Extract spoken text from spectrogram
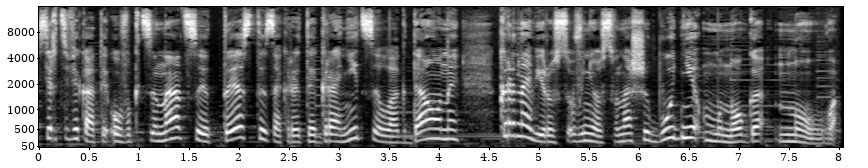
Сертификаты о вакцинации, тесты, закрытые границы, локдауны. Коронавирус внес в наши будни много нового.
